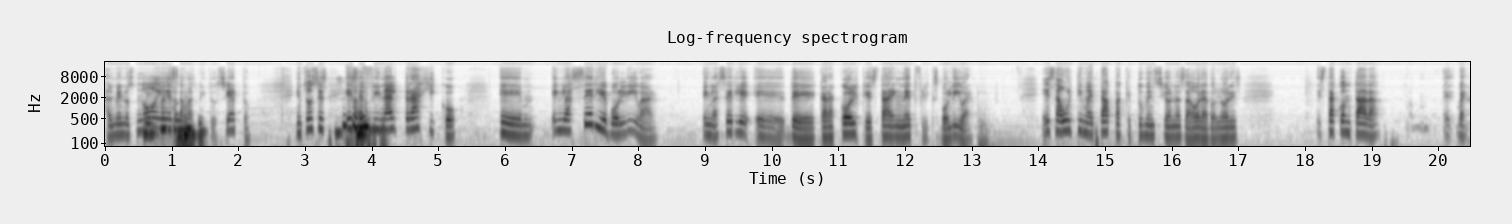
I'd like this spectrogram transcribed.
Al menos no en esa magnitud, ¿cierto? Entonces, ese final trágico em, en la serie Bolívar, en la serie eh, de Caracol que está en Netflix, Bolívar, esa última etapa que tú mencionas ahora, Dolores, está contada, bueno,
